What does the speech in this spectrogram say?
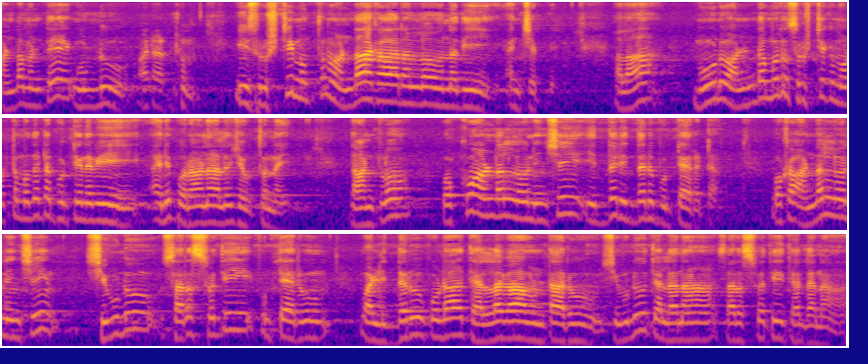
అండం అంటే గుడ్డు అని అర్థం. ఈ సృష్టి మొత్తం అండాకారంలో ఉన్నది అని చెప్పి. అలా మూడు అండములు సృష్టికి మొట్టమొదట పుట్టినవి అని పురాణాలు చెబుతున్నాయి. దాంట్లో ఒక్కో అండంలో నుంచి ఇద్దరిద్దరు పుట్టారట. ఒక అండంలో నుంచి శివుడు సరస్వతి పుట్టారు. వాళ్ళిద్దరూ కూడా తెల్లగా ఉంటారు. శివుడు తెల్లనా సరస్వతి తెల్లనా?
